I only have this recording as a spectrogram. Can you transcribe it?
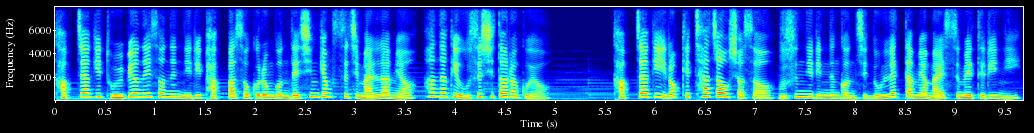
갑자기 돌변해서는 일이 바빠서 그런 건데 신경 쓰지 말라며 환하게 웃으시더라고요. 갑자기 이렇게 찾아오셔서 무슨 일 있는 건지 놀랬다며 말씀을 드리니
